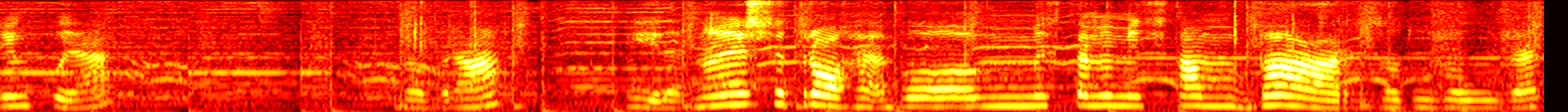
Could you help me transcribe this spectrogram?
Dziękuję. Dobra. Ile? No jeszcze trochę, bo my chcemy mieć tam bardzo dużo łóżek.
